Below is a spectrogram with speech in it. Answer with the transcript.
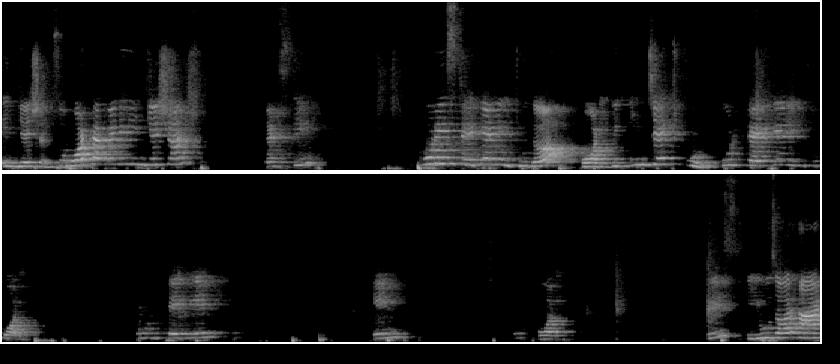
ingestion. So what happened in ingestion? Let's see. Food is taken into the body. We inject food. Food taken into body. Food taken in body. Means we use our hand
